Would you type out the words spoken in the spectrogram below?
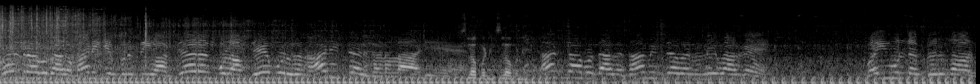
மூன்றாவதாக மாணிக்க பிரித்திகார் சேரங்குளம் தேமுருகன் ஆடித்தாள் கடலாடி. நான்காவதாக சாமி தேவர் நினைவாக வைகுண்ட பெருமாள்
